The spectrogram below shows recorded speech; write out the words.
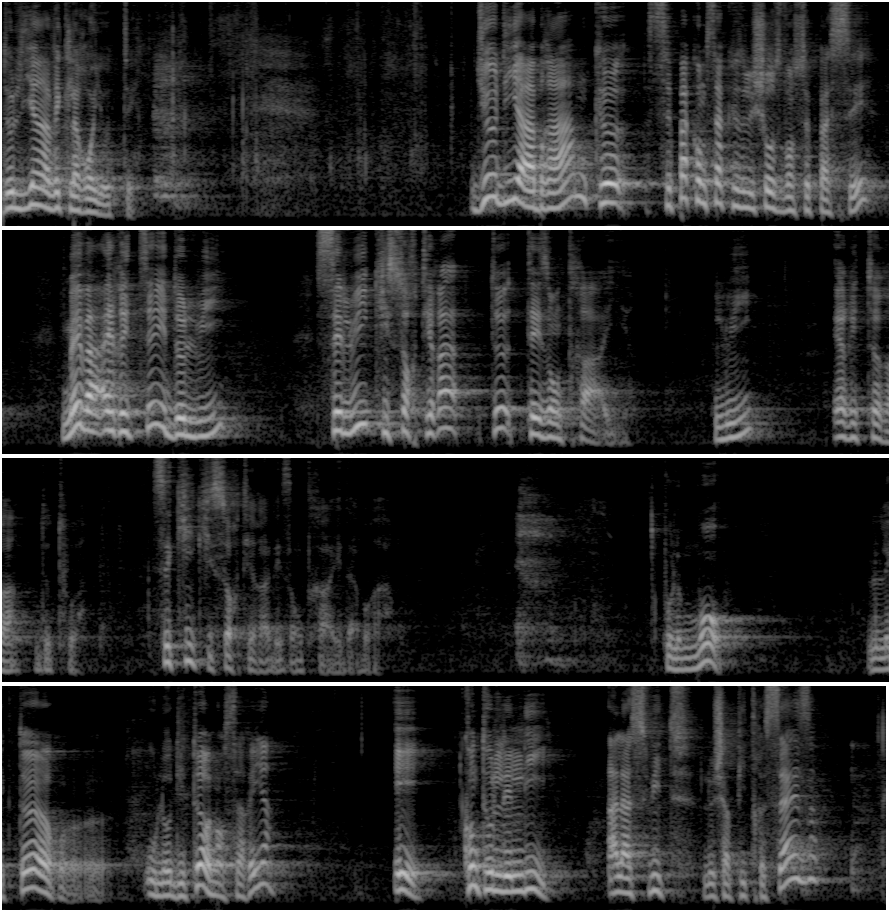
de lien avec la royauté. Dieu dit à Abraham que ce n'est pas comme ça que les choses vont se passer, mais va hériter de lui, c'est lui qui sortira de tes entrailles. Lui héritera de toi. C'est qui qui sortira des entrailles d'Abraham? Pour le mot, le lecteur euh, ou l'auditeur n'en sait rien. Et quand on lit à la suite le chapitre 16,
